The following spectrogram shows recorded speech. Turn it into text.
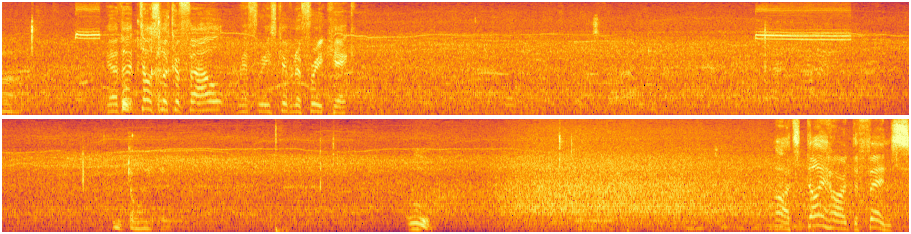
Oh. Yeah, that does look a foul. Referee's given a free kick. Uncong nih. Uh, Oh, it's die-hard defence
